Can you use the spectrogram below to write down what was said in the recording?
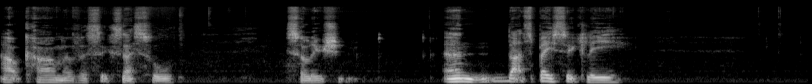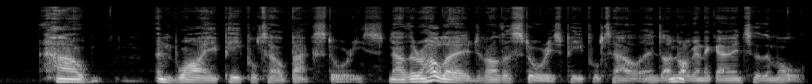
outcome of a successful solution. And that's basically how and why people tell backstories. Now, there are a whole load of other stories people tell, and I'm not going to go into them all.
